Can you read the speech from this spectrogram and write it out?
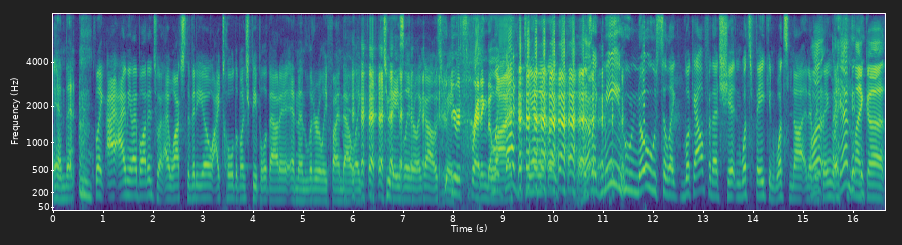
and then like I I mean I bought into it. I watched the video. I told a bunch of people about it, and then literally find out like two days later like oh it's fake. You were spreading the lie. like, God damn it! Like, it's like me who knows to like look out for that shit and what's fake and what's not and Well, everything. Like- again, like uh,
